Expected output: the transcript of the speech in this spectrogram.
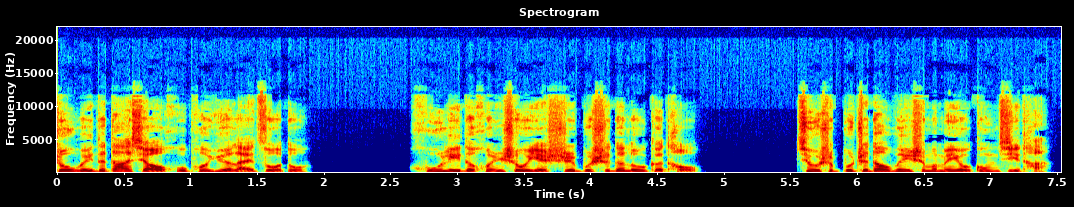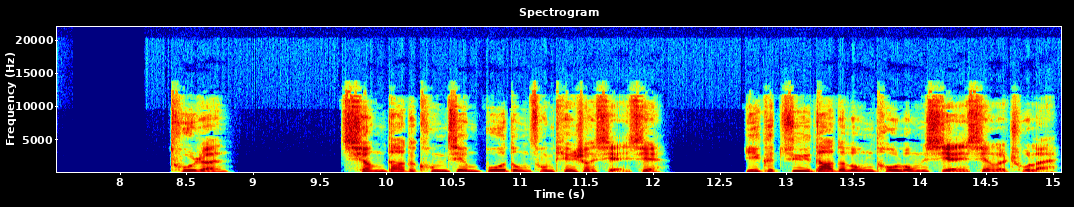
周围的大小湖泊越来做多，湖里的魂兽也时不时的露个头，就是不知道为什么没有攻击他。突然，强大的空间波动从天上显现，一个巨大的龙头龙显现了出来，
